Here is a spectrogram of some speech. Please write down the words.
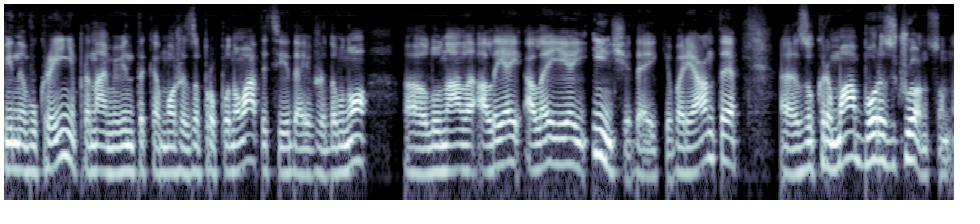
війни в Україні. Принаймні він таке може запропонувати. Ці ідеї вже давно е, лунали, але є, але є й інші деякі варіанти. Е, Зокрема, Борис Джонсон,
